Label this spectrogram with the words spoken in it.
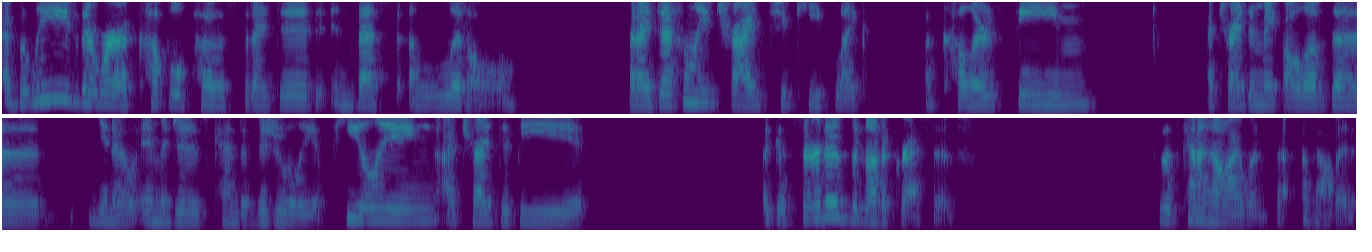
I believe there were a couple posts that I did invest a little, but I definitely tried to keep like a color theme. I tried to make all of the, you know, images kind of visually appealing. I tried to be like assertive, but not aggressive So that's kind of how I went about it.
